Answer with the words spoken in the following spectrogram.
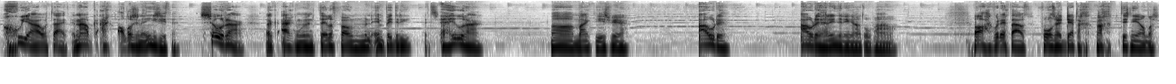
Goeie oude tijd. En nu heb ik eigenlijk alles in één zitten. Zo raar. Dat ik eigenlijk mijn telefoon, mijn mp3... Het is heel raar. Oh, Mike die is weer oude, oude herinneringen aan het ophalen. Oh, ik word echt oud. Volgens mij 30. Ach, het is niet anders.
